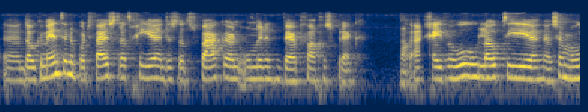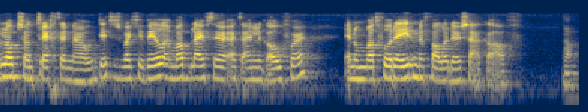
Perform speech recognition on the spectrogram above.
uh, documenten, in de portefeuillestrategieën. Dus dat is vaker een onderwerp van gesprek. Ja. Aangeven hoe loopt die, nou, zeg maar, hoe loopt zo'n trechter nou? Dit is wat je wil en wat blijft er uiteindelijk over? En om wat voor redenen vallen er zaken af? Ja.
